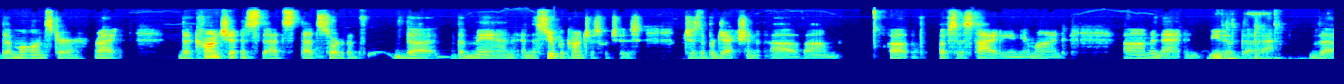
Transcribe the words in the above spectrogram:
the monster right the conscious that's that's sort of the the man and the superconscious which is which is the projection of um of of society in your mind um and then you know the the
